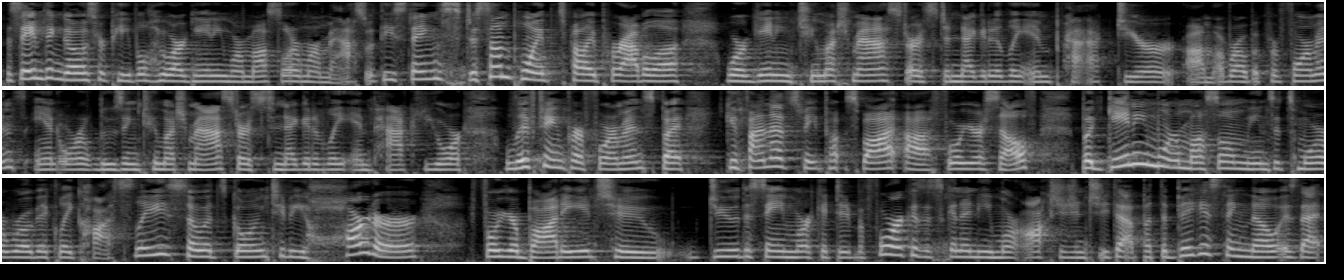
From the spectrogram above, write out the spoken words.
The same thing goes for people who are gaining more muscle or more mass with these things. To some point, it's probably parabola where gaining too much mass starts to negatively impact your um, aerobic performance and or losing too much mass starts to negatively impact your lifting performance. But you can find that sweet spot uh, for yourself. But gaining more muscle means it's more aerobically costly. So it's going to be harder for your body to do the same work it did before because it's going to need more oxygen to do that. But the biggest thing though is that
